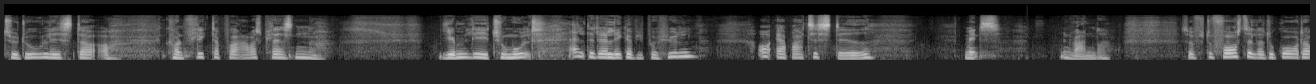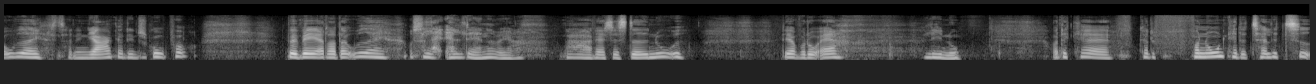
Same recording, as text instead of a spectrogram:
to-do-lister og konflikter på arbejdspladsen og hjemlige tumult. Alt det der ligger vi på hylden og er bare til stede, mens man vandrer. Så hvis du forestiller dig, at du går derud af, tager din jakke og din sko på, bevæger dig derud af, og så lad alt det andet være. Bare være til stede nuet, der hvor du er lige nu. Og det kan, kan det, for nogen kan det tage lidt tid,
